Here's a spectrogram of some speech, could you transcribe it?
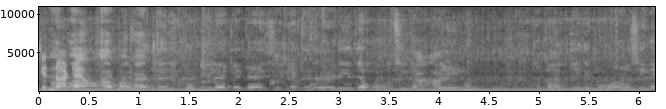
ਕਿੰਨਾ ਟਾਈਮ ਹੋ ਗਿਆ? ਆਪਾਂ ਕਾਂਤੇ ਦੀ ਕੁੰਡੀ ਲੈ ਕੇ ਗਏ ਸੀਗੇ ਤੇ ਰੇੜੀ ਦਾ ਮੂੰਹ ਸੀਗਾ ਆਏ ਨੂੰ। ਤੇ ਕਾਂਤੇ ਦੀ ਮੂੰਹ ਆ ਸੀਗਾ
